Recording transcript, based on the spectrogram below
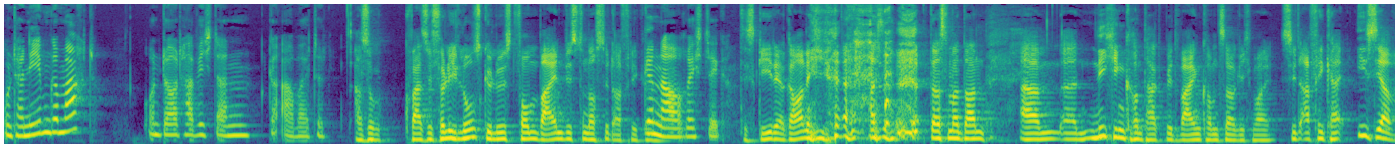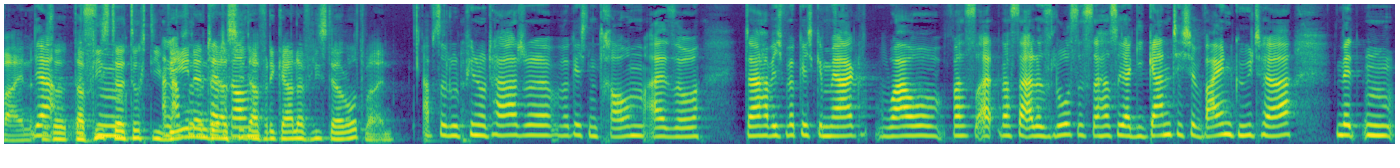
Unternehmen gemacht und dort habe ich dann gearbeitet. Also quasi völlig losgelöst vom Wein bist du nach Südafrika. Genau, richtig. Das geht ja gar nicht. also, dass man dann ähm, äh, nicht in Kontakt mit Wein kommt, sage ich mal. Südafrika ist ja Wein. Ja, also da fließt ja durch die Venen der Traum. Südafrikaner fließt der Rotwein. Absolut Pinotage, wirklich ein Traum. Also da habe ich wirklich gemerkt, wow, was, was da alles los ist. Da hast du ja gigantische Weingüter mit einem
